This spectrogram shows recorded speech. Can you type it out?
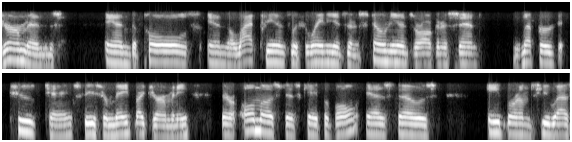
Germans and the Poles and the Latvians, Lithuanians, and Estonians are all going to send Leopard 2 tanks. These are made by Germany. They're almost as capable as those Abrams U.S.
